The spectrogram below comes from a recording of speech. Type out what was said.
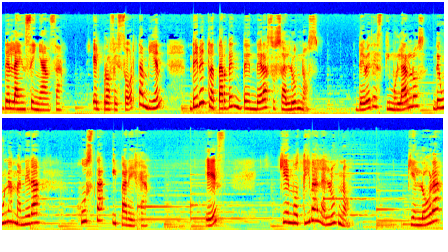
de la enseñanza. El profesor también debe tratar de entender a sus alumnos, debe de estimularlos de una manera justa y pareja. Es quien motiva al alumno, quien logra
